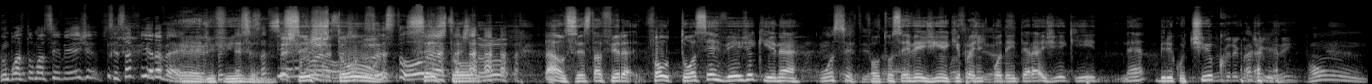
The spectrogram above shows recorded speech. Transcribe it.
Não posso tomar cerveja sexta-feira, velho. É difícil. É sextou. Sextou. Sextou. Né? Não, sexta-feira faltou a cerveja aqui, né? Com certeza. Faltou né? cervejinha aqui Com pra certeza. gente poder interagir aqui, né? Biricutico. Aqui, vamos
